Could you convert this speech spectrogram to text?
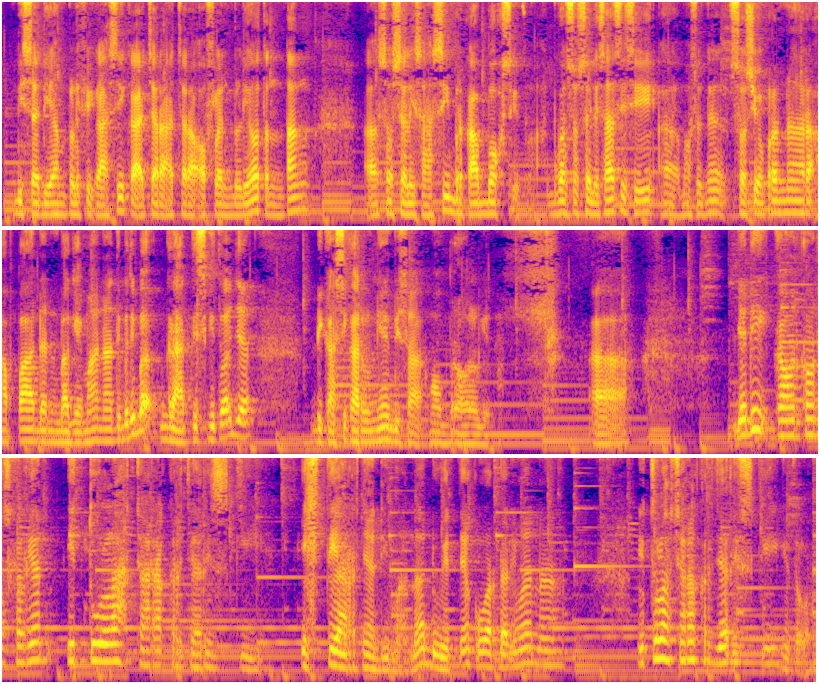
bisa diamplifikasi ke acara-acara offline beliau tentang uh, sosialisasi berkabox gitu. Bukan sosialisasi sih uh, maksudnya sosiopreneur apa dan bagaimana tiba-tiba gratis gitu aja. Dikasih karunia bisa ngobrol gitu. Uh, jadi kawan-kawan sekalian itulah cara kerja rizki ikhtiarnya di mana duitnya keluar dari mana. Itulah cara kerja rizki gitu loh.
